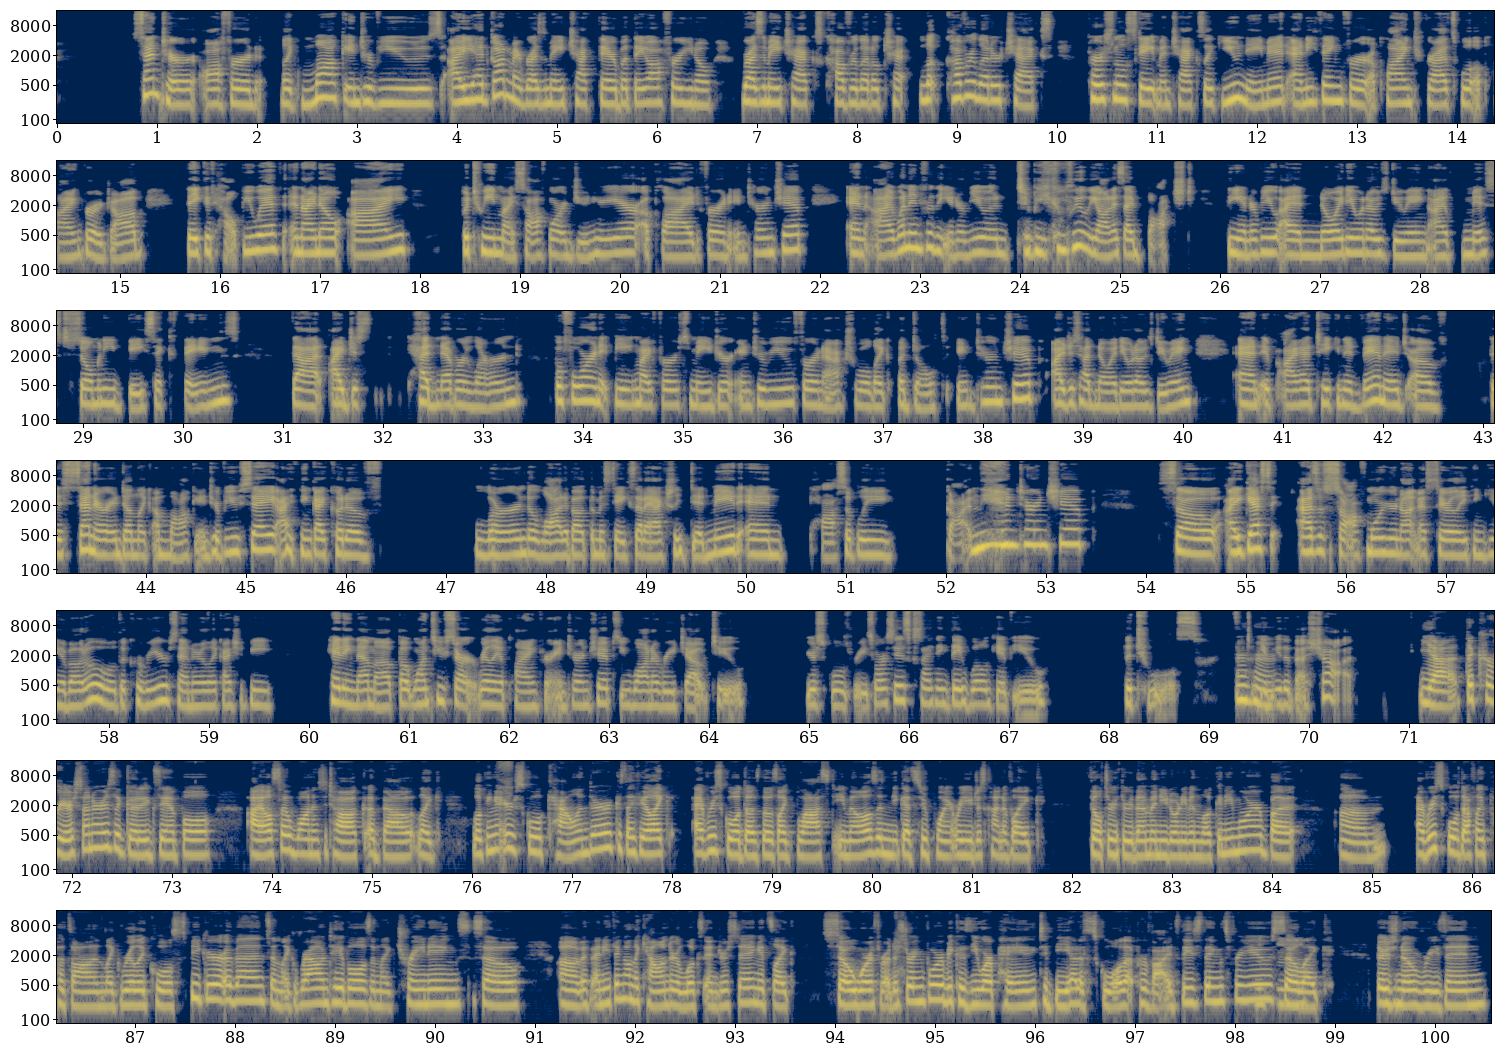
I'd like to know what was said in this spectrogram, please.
center offered like mock interviews. I had gotten my resume checked there, but they offer, you know, resume checks, cover letter check, cover letter checks, personal statement checks, like you name it, anything for applying to grad school, applying for a job, they could help you with. And I know I between my sophomore and junior year applied for an internship and I went in for the interview and to be completely honest, I botched the interview. I had no idea what I was doing. I missed so many basic things that I just had never learned before and it being my first major interview for an actual like adult internship i just had no idea what i was doing and if i had taken advantage of this center and done like a mock interview say i think i could have learned a lot about the mistakes that i actually did made and possibly gotten the internship so i guess as a sophomore you're not necessarily thinking about oh the career center like i should be hitting them up. But once you start really applying for internships, you want to reach out to your school's resources because I think they will give you the tools mm-hmm. to give mm-hmm. you the best shot. Yeah, the Career Center is a good example. I also wanted to talk about like looking at your school calendar because I feel like every school does those like blast emails and it gets to a point where you just kind of like filter through them and you don't even look anymore. But um, every school definitely puts on like really cool speaker events and like roundtables and like trainings. So um, if anything on the calendar looks interesting, it's like so worth registering for because you are paying to be at a school that provides these things for you. Mm-hmm. So like there's no reason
